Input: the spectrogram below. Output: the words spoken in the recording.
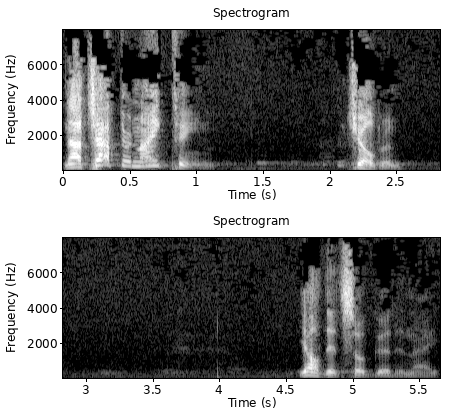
Now, chapter 19. Children. Y'all did so good tonight.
